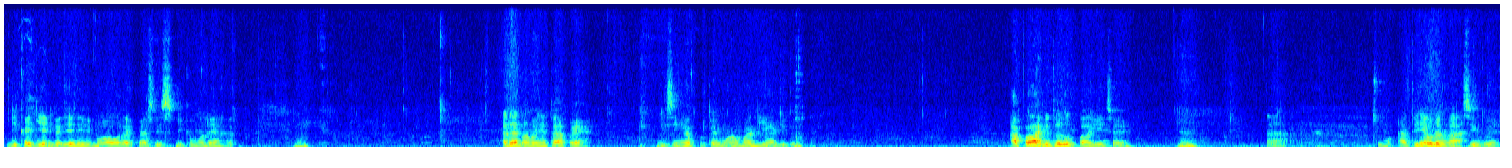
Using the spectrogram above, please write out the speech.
di kajian-kajian yang dibawa oleh Persis di kemudian hari Hmm. ada namanya apa ya di Singapura itu Muhammadiyah gitu apalah gitu lupa lagi saya Hmm. nah cuma artinya udah nggak asing tuh ya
